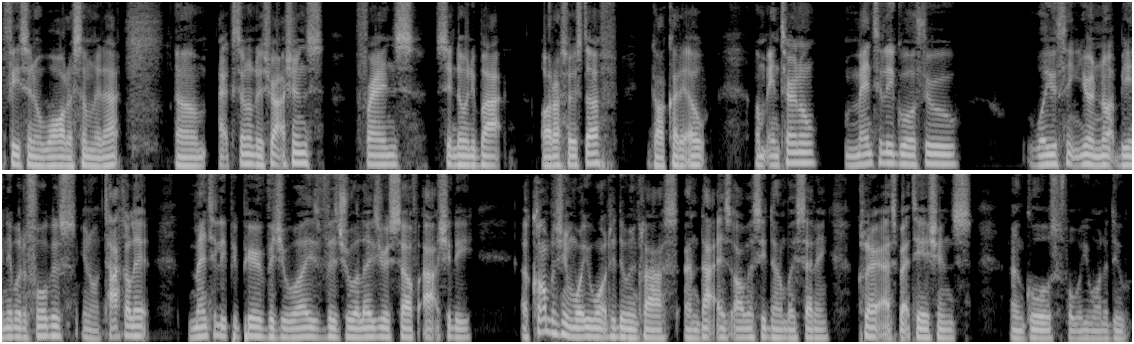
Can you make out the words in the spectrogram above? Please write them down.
facing a wall or something like that. Um, external distractions, friends, sitting on the back, all that sort of stuff. Gotta cut it out. Um, internal, mentally go through what you think you're not being able to focus, you know, tackle it, mentally prepare, visualize, visualize yourself actually accomplishing what you want to do in class. And that is obviously done by setting clear expectations and goals for what you want to do.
